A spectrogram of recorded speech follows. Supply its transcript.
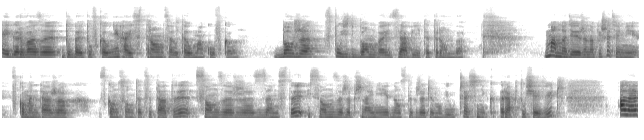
Hej, Gerwazy, dubeltówkę, niechaj strącę tę makówkę. Boże, spuść bombę i zabij tę trąbę. Mam nadzieję, że napiszecie mi w komentarzach, skąd są te cytaty. Sądzę, że z zemsty i sądzę, że przynajmniej jedną z tych rzeczy mówił Cześnik Raptusiewicz. Ale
